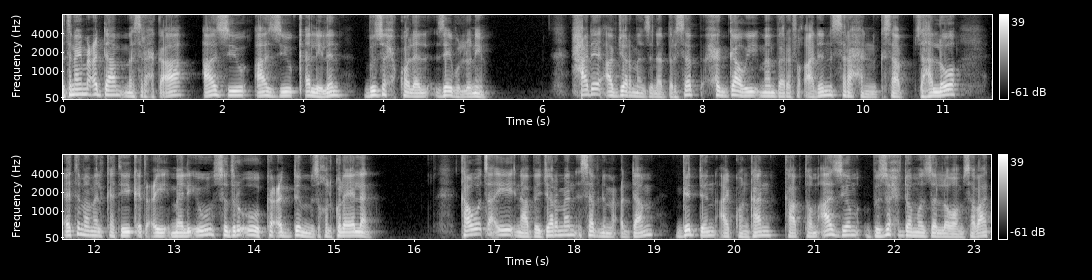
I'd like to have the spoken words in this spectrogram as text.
እቲ ናይ ምዕዳም መስርሕ ከዓ ኣዝዩ ኣዝዩ ቀሊልን ብዙሕ ኮለል ዘይብሉን እዩ ሓደ ኣብ ጀርመን ዝነብር ሰብ ሕጋዊ መንበሪ ፍቓድን ስራሕን ክሳብ ዝሃለዎ እቲ መመልከቲ ቅጥዒ መሊኡ ስድርኡ ክዕድም ዝኽልክሎ የለን ካብ ወፃኢ ናብ ጀርመን ሰብ ንምዕዳም ግድን ኣይኮንካን ካብቶም ኣዝዮም ብዙሕ ደሞዝ ዘለዎም ሰባት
